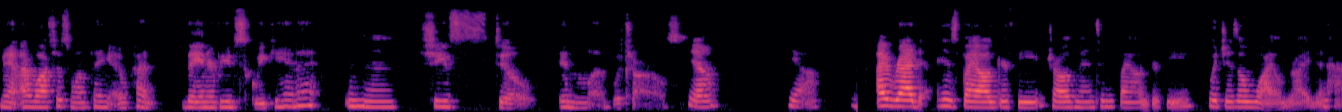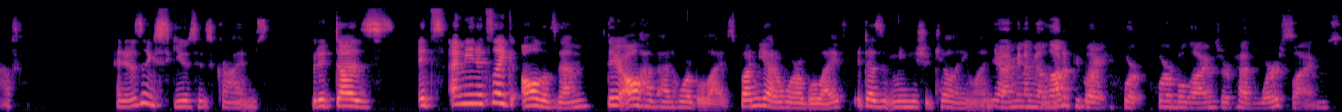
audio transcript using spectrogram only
Man, I watched this one thing. It had they interviewed Squeaky in it. hmm She's still in love with Charles. Yeah. Yeah. I read his biography, Charles Manson's biography, which is a wild ride and a half. And it doesn't excuse his crimes, but it does. It's, I mean, it's like all of them. They all have had horrible lives. Bundy had a horrible life. It doesn't mean he should kill anyone. Yeah, I mean, I mean, a lot of people Right. have hor- horrible lives or have had worse lives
